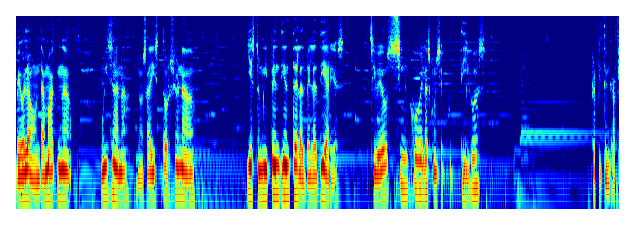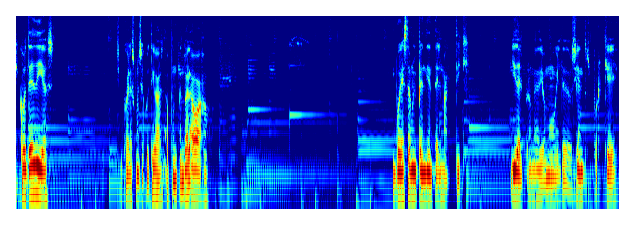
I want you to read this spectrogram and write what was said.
veo la onda magna muy sana, no se ha distorsionado y estoy muy pendiente de las velas diarias. Si veo 5 velas consecutivas, repito en gráficos de días, 5 velas consecutivas apuntando a la baja, voy a estar muy pendiente del MACD y del promedio móvil de 200 porque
